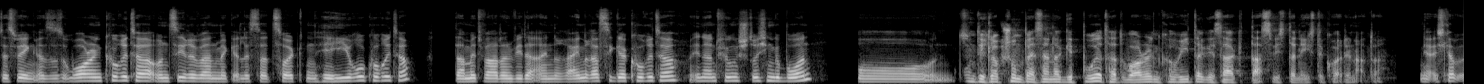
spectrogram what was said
Deswegen, also Warren Kurita und Sirivan McAllister zeugten Hehiro Kurita. Damit war dann wieder ein reinrassiger Kurita in Anführungsstrichen geboren. Und Und ich glaube schon bei seiner Geburt hat Warren Corita gesagt, das ist der nächste Koordinator. ja, ich glaube,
